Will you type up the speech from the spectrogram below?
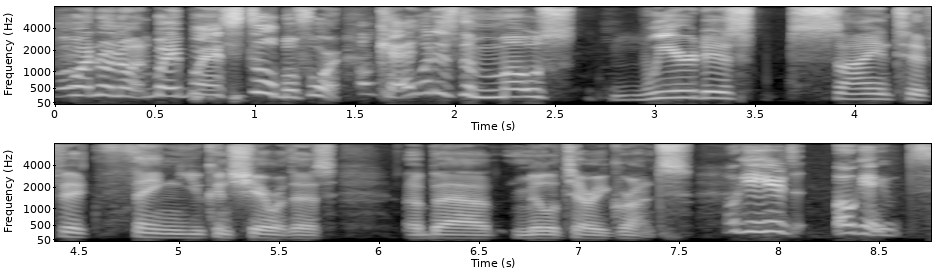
wait, no, no, wait, wait, still before. Okay. What is the most weirdest scientific thing you can share with us about military grunts? Okay. Here's okay. s-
